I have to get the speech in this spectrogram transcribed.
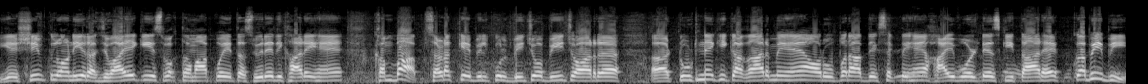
ये शिव कॉलोनी रजवाए की इस वक्त हम आपको ये तस्वीरें दिखा रहे हैं। खम्बा सड़क के बिल्कुल बीचों बीच और टूटने की कगार में है और ऊपर आप देख सकते हैं हाई वोल्टेज की तार है। कभी भी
